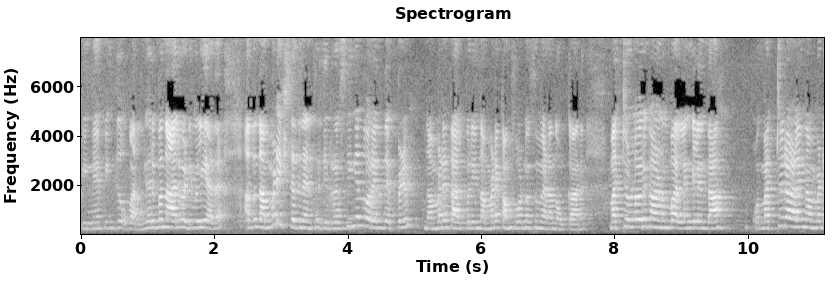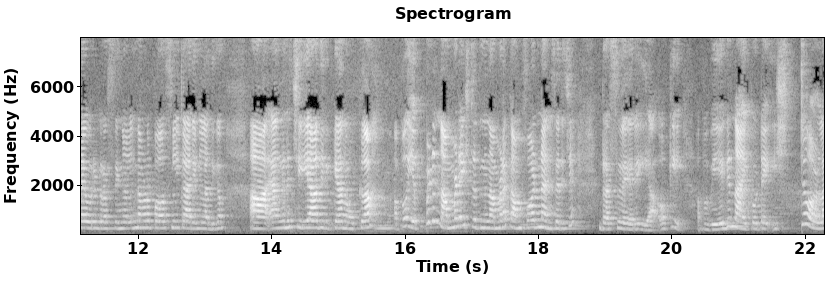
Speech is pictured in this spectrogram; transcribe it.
പിന്നെ പിങ്ക് പറഞ്ഞു വരുമ്പോൾ നാലും അടിപൊളിയാണ്. അപ്പൊ നമ്മുടെ ഇഷ്ടത്തിനനുസരിച്ച് ഡ്രസ്സിങ് എന്ന് പറയുന്നത് എപ്പോഴും നമ്മുടെ താല്പര്യം നമ്മുടെ കംഫോർട്ട്നെസ്സും വേണം നോക്കാൻ മറ്റുള്ളവർ കാണുമ്പോൾ അല്ലെങ്കിൽ എന്താ മറ്റൊരാളെ നമ്മുടെ ഒരു ഡ്രസ്സിങ് അല്ലെങ്കിൽ നമ്മുടെ പേഴ്സണൽ കാര്യങ്ങൾ അധികം അങ്ങനെ ചെയ്യാതിരിക്കാൻ നോക്കുക. അപ്പോൾ എപ്പോഴും നമ്മുടെ ഇഷ്ടത്തിന് നമ്മുടെ കംഫർട്ടിനനുസരിച്ച് ഡ്രസ്സ് വെയർ ചെയ്യുക. ഓക്കെ അപ്പോൾ വേഗം ആയിക്കോട്ടെ. ഇഷ്ടമുള്ള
